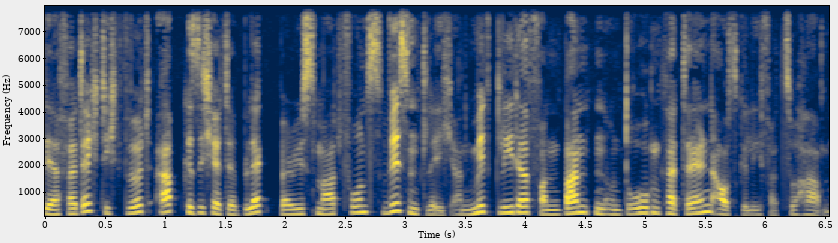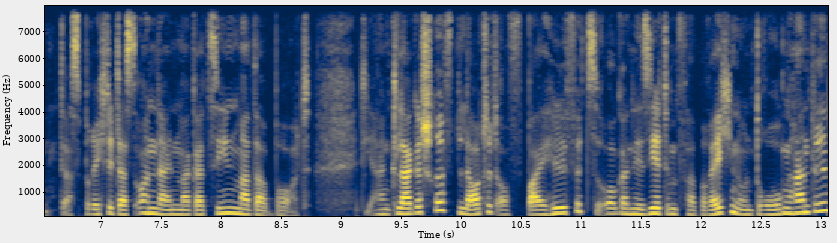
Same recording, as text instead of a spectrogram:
der verdächtigt wird, abgesicherte BlackBerry-Smartphones wissentlich an Mitglieder von Banden und Drogenkartellen ausgeliefert zu haben. Das berichtet das Online-Magazin Motherboard. Die Anklageschrift lautet auf Beihilfe zu organisiertem Verbrechen und Drogenhandel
